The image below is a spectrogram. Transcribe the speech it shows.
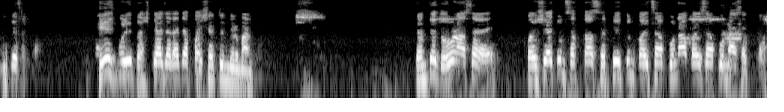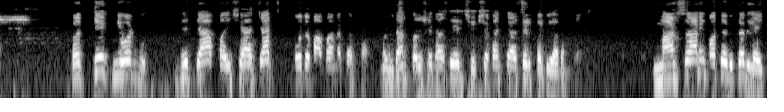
म्हणजे सरकार हेच मुळे भ्रष्टाचाराच्या पैशातून निर्माण झालं. त्यांचं धोरण असं आहे पैशातून सत्ता सत्तेतून पैसा पुन्हा पैसा पुन्हा सत्ता. प्रत्येक निवडणूक हे त्या पैशाच्याच मोजमापानं करतात. मग विधान परिषद असेल शिक्षकांचे असेल पदवीधरांचे असेल. माणसं आणि मतं विकत घ्यायची.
